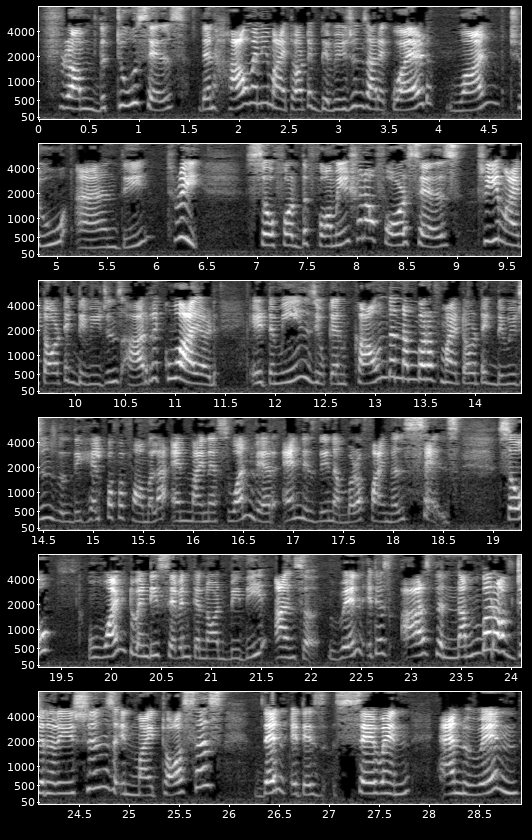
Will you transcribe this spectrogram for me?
from the two cells then how many mitotic divisions are required? 1 2 and the 3 so for the formation of 4 cells, 3 mitotic divisions are required. It means you can count the number of mitotic divisions with the help of a formula n minus 1 where n is the number of final cells. So 127 cannot be the answer. When it is asked the number of generations in mitosis, then it is 7 and when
